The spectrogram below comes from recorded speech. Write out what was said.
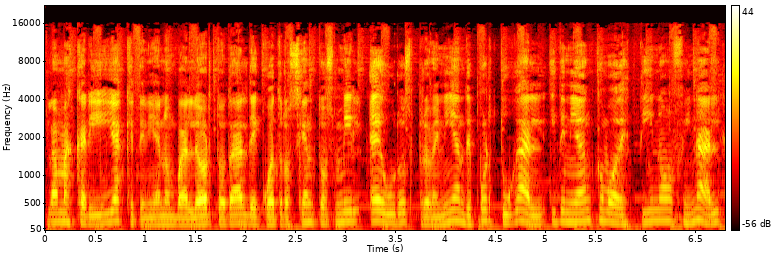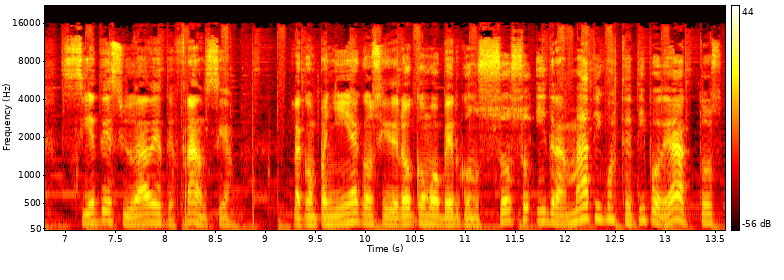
Las mascarillas, que tenían un valor total de 400.000 euros, provenían de Portugal y tenían como destino final siete ciudades de Francia. La compañía consideró como vergonzoso y dramático este tipo de actos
